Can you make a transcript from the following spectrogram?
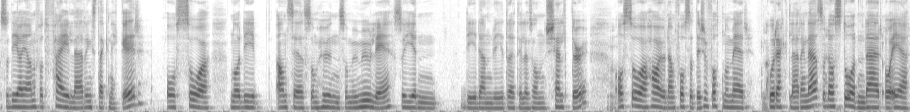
Så de har gjerne fått feil læringsteknikker, og så, når de anses som hunden som umulig, så gir den de den videre til en sånn shelter, og så har jo den fortsatt ikke fått noe mer korrekt læring der, så da står den der og er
